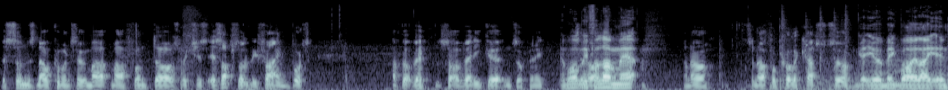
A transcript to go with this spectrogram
the sun's now coming through my, my front doors, which is, is absolutely fine. But I've got red, sort of ready curtains up, and it. It won't be for long, mate. I know it's an awful colour cast. So, Get you a big boy lighting.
